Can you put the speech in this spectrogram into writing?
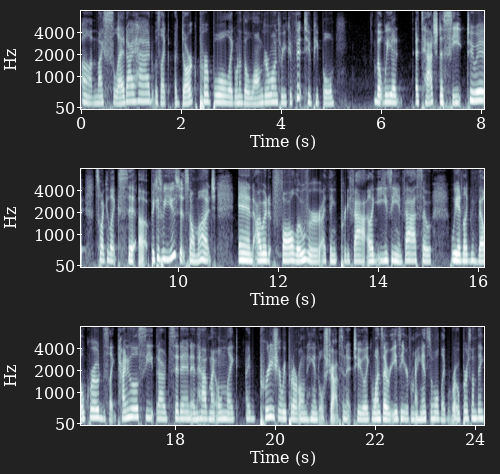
um, my sled I had was like a dark purple, like one of the longer ones where you could fit two people. But we had attached a seat to it so I could like sit up because we used it so much and I would fall over I think pretty fast like easy and fast. So we had like velcroed this like tiny little seat that I would sit in and have my own like I'm pretty sure we put our own handle straps in it too like ones that were easier for my hands to hold like rope or something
